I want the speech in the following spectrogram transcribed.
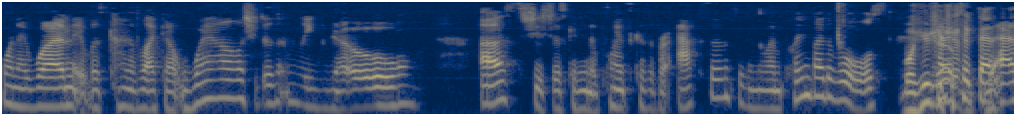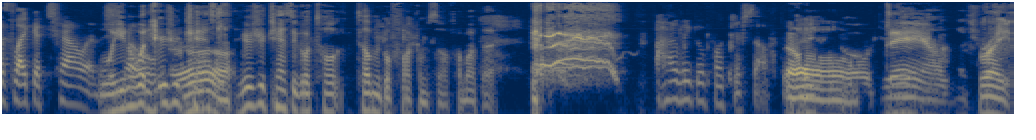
when I won, it was kind of like a, well, she doesn't really know us. She's just getting the points because of her accents, even though I'm playing by the rules. Well, here's your Kind of chance. took that well, as like a challenge. well, you know what? Here's your chance. Oh. Here's your chance to go tell tell him to go fuck himself. How about that? Harley, go fuck yourself. dude. Oh, Yeah, damn. that's right.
